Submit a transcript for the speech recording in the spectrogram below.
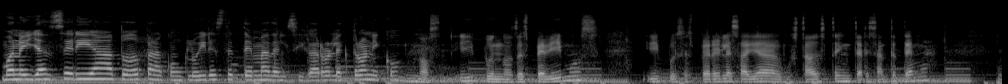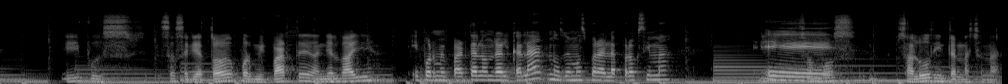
bueno, y ya sería todo para concluir este tema del cigarro electrónico. Nos, y pues nos despedimos y pues espero y les haya gustado este interesante tema. Y pues eso sería todo por mi parte, Daniel Valle. Y por mi parte, Alondra Alcalá. Nos vemos para la próxima. Eh, somos Salud Internacional.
